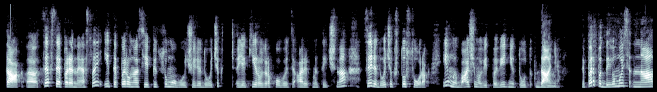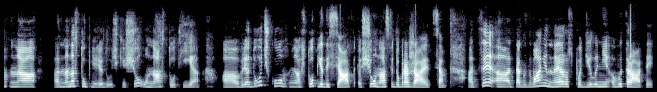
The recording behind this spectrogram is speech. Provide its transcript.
Так, е, це все перенесли, і тепер у нас є підсумовуючий рядочок, який розраховується арифметично. Це рядочок 140. І ми бачимо відповідні тут дані. Тепер подивимось на, на, на наступні рядочки, що у нас тут є. В рядочку 150, що у нас відображається? Це так звані нерозподілені витрати.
